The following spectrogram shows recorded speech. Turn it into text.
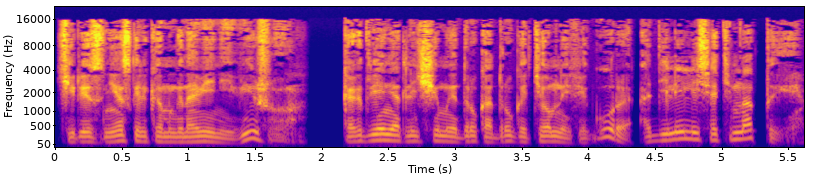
Через несколько мгновений вижу, как две неотличимые друг от друга темные фигуры отделились от темноты,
